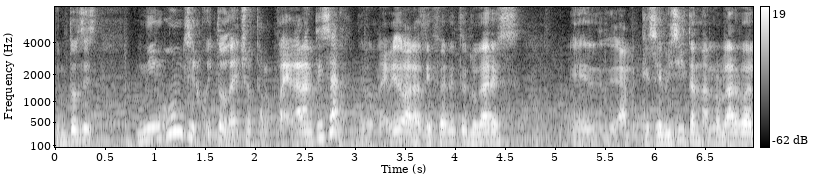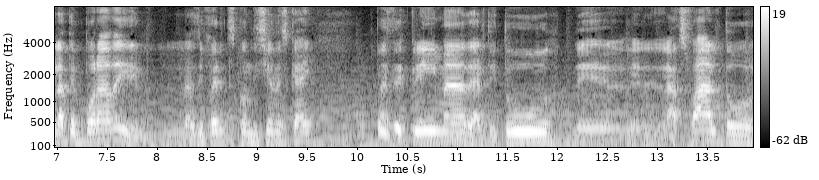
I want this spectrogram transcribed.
Entonces, ningún circuito de hecho te lo puede garantizar, debido a los diferentes lugares eh, que se visitan a lo largo de la temporada y las diferentes condiciones que hay, pues de clima, de altitud, del asfalto,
